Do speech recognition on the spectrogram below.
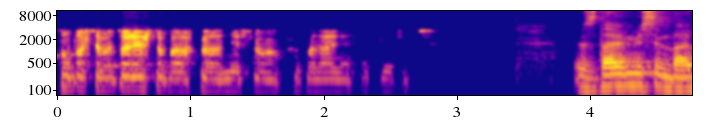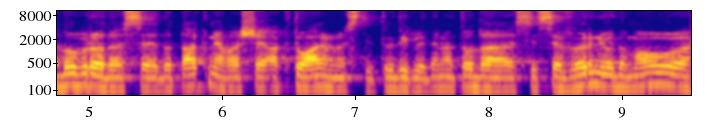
Ko pa se bo to rešilo, pa lahko razmišljamo, kako dalje se vključiti. Zdaj mislim, da je dobro, da se dotaknemo še aktualnosti, tudi glede na to, da si se vrnil domov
